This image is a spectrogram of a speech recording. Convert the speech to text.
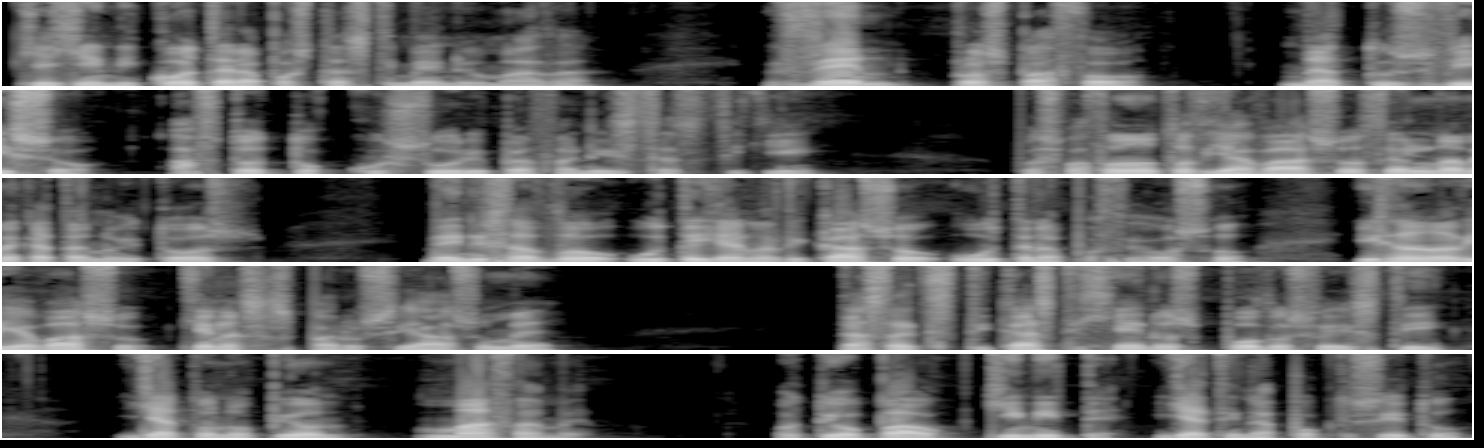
και γενικότερα πώς ήταν στημένη η ομάδα δεν προσπαθώ να τους σβήσω αυτό το κουσούρι που εμφανίζει στα στατιστική Προσπαθώ να το διαβάσω, θέλω να είμαι κατανοητός. Δεν ήρθα εδώ ούτε για να δικάσω ούτε να αποθεώσω. Ήρθα να διαβάσω και να σας παρουσιάσουμε τα στατιστικά στοιχεία ενός ποδοσφαιριστή για τον οποίο μάθαμε ότι ο Πάο κινείται για την απόκτησή του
